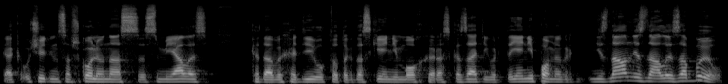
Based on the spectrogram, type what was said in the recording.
Как учительница в школе у нас смеялась, когда выходил кто-то к доске и не мог рассказать, и говорит, да я не помню. Говорит, не знал, не знал и забыл.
